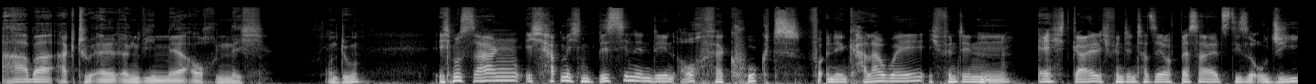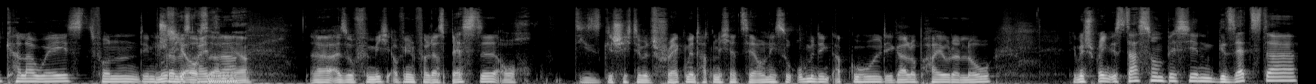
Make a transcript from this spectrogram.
aber aktuell irgendwie mehr auch nicht. Und du? Ich muss sagen, ich habe mich ein bisschen in den auch verguckt, in den Colorway. Ich finde den mhm. echt geil. Ich finde den tatsächlich auch besser als diese OG Colorways von dem Muss Travis ich auch sagen, ja. Äh, also für mich auf jeden Fall das Beste. Auch diese Geschichte mit Fragment hat mich jetzt ja auch nicht so unbedingt abgeholt, egal ob High oder Low. Dementsprechend ist das so ein bisschen gesetzter.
